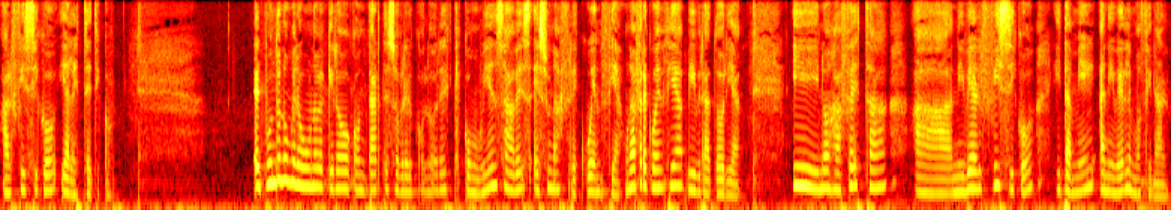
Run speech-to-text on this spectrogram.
al físico y al estético. El punto número uno que quiero contarte sobre el color es que, como bien sabes, es una frecuencia, una frecuencia vibratoria y nos afecta a nivel físico y también a nivel emocional.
